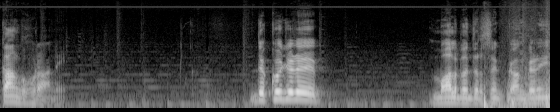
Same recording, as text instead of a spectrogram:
ਕੰਗ ਹੋਰਾਂ ਨੇ। ਦੇਖੋ ਜਿਹੜੇ ਮਾਲਵਿੰਦਰ ਸਿੰਘ ਕੰਗ ਨੇ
